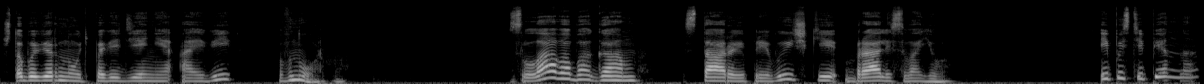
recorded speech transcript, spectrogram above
чтобы вернуть поведение Айви в норму. Слава богам, старые привычки брали свое. И постепенно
